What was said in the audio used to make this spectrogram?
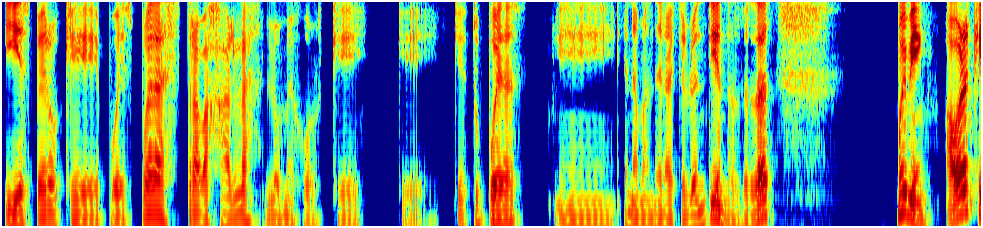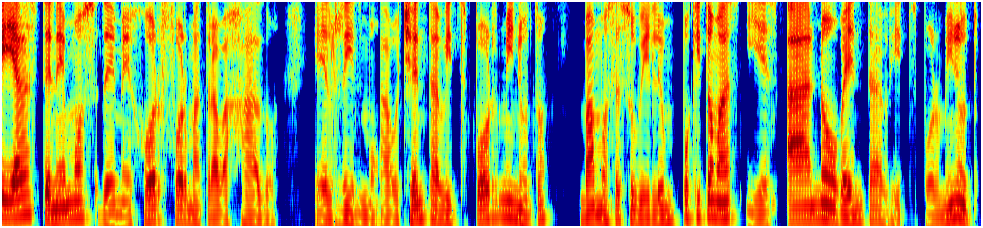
y espero que pues puedas trabajarla lo mejor que, que, tú puedas eh, en la manera que lo entiendas, ¿verdad? Muy bien, ahora que ya tenemos de mejor forma trabajado el ritmo a 80 bits por minuto, vamos a subirle un poquito más y es a 90 bits por minuto.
